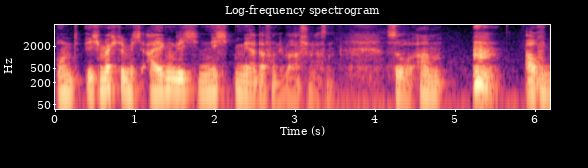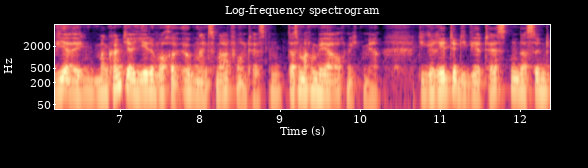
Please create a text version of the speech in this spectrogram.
Und ich möchte mich eigentlich nicht mehr davon überraschen lassen. So, ähm, auch wir, man könnte ja jede Woche irgendein Smartphone testen. Das machen wir ja auch nicht mehr. Die Geräte, die wir testen, das sind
